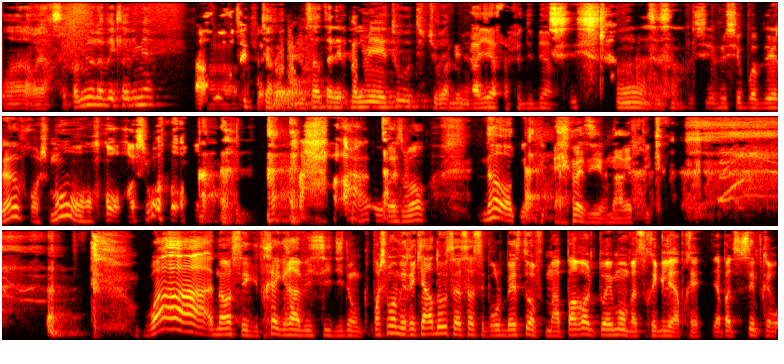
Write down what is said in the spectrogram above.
voilà, regarde, c'est pas mieux là avec la lumière. Ah, Tiens, comme ça, t'as les palmiers et tout, tu, tu vas mieux. Derrière, ça fait du bien. Ouais, c'est ça. Monsieur, Monsieur Boabdella, franchement, franchement. Ah, ah, ah, franchement. Non, mais, eh, vas-y, on arrête. Waouh Non, c'est très grave ici, dis donc. Franchement, mais Ricardo, ça, ça, c'est pour le best-of. Ma parole, toi et moi, on va se régler après. Y a pas de souci, frérot.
